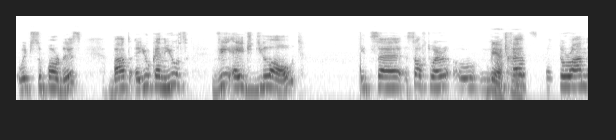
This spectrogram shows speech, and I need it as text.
which support this, but uh, you can use WHDLoad. It's a software uh, Yeah, which yeah. helps to run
